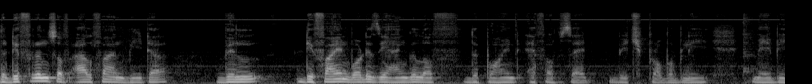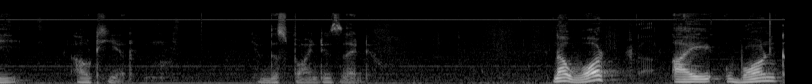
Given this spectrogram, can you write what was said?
the difference of alpha and beta will define what is the angle of the point f of z, which probably may be out here, if this point is z. Now, what I want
